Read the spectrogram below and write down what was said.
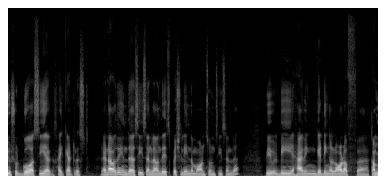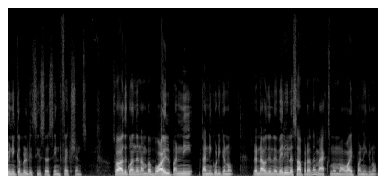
you should go see a psychiatrist ரெண்டாவது இந்த சீசனில் வந்து எஸ்பெஷலி இந்த மான்சூன் சீசனில் we will be having getting a lot of communicable diseases infections so அதுக்கு வந்து நம்ம பாயில் பண்ணி தண்ணி குடிக்கணும். ரெண்டாவது இந்த வெளியில் சாப்பிட்றத மேக்ஸிமம் அவாய்ட் பண்ணிக்கணும்.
